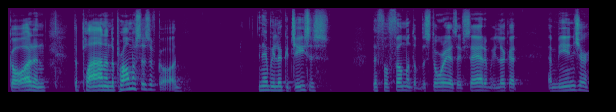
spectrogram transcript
God and the plan and the promises of God. And then we look at Jesus, the fulfillment of the story, as I've said, and we look at a manger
